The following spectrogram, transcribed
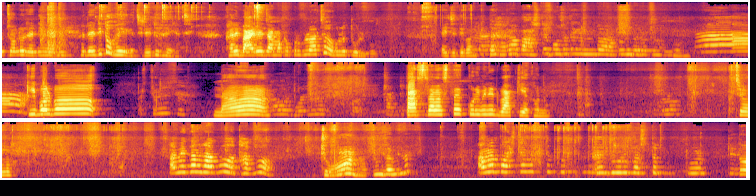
তো চলো রেডি হয়ে রেডি তো হয়ে গেছে রেডি হয়ে গেছি। খালি বাইরে জামা কাপড়গুলো আছে ওগুলো তুলবো। এই যে দেবাঙ্কিতা। পাঁচটায় পৌঁছাতে কিন্তু এখন বেরোতে হবে। কি বলব? না। পাঁচটা বাজতে কুড়ি মিনিট বাকি এখনও। চলো। আমি এখানে থাকব থাকব? চ না তুই যাবি না? আমার পাঁচটা করতে পাঁচটা তো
